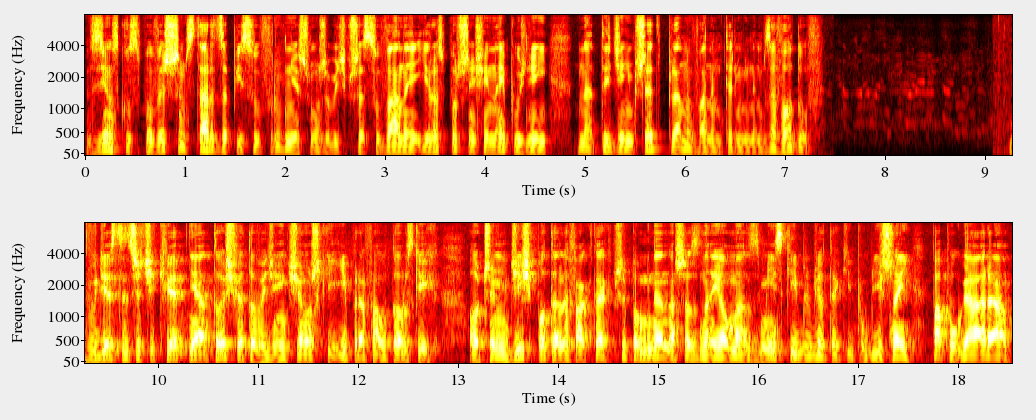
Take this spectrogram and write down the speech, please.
W związku z powyższym start zapisów również może być przesuwany i rozpocznie się najpóźniej na tydzień przed planowanym terminem zawodów. 23 kwietnia to Światowy Dzień Książki i Praw Autorskich, o czym dziś po telefaktach przypomina nasza znajoma z Miejskiej Biblioteki Publicznej Papugara.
